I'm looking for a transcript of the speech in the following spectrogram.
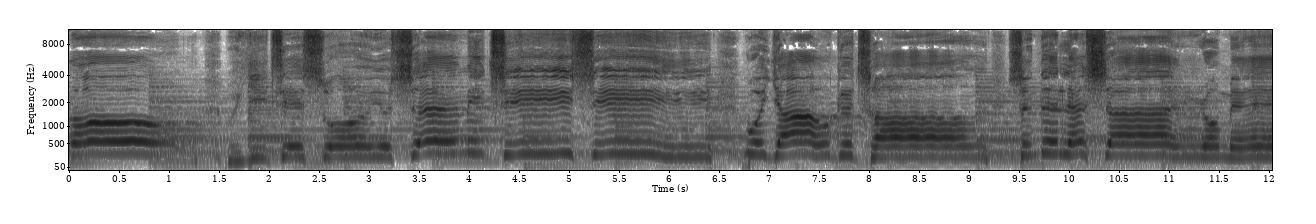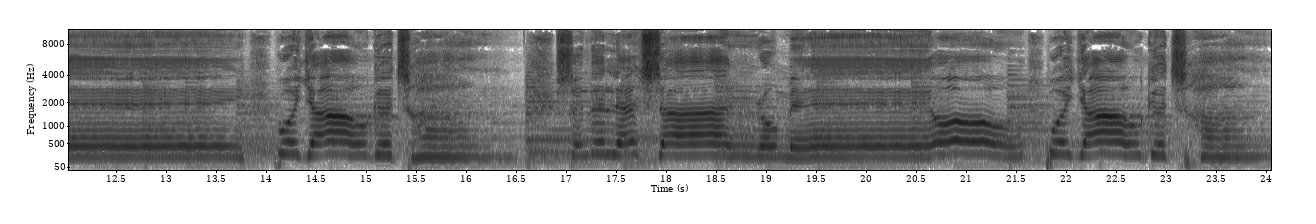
哦，我一切所有生命气息，我要歌唱神的良善柔美，我要歌唱。神的良善柔美，哦，我要歌唱。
